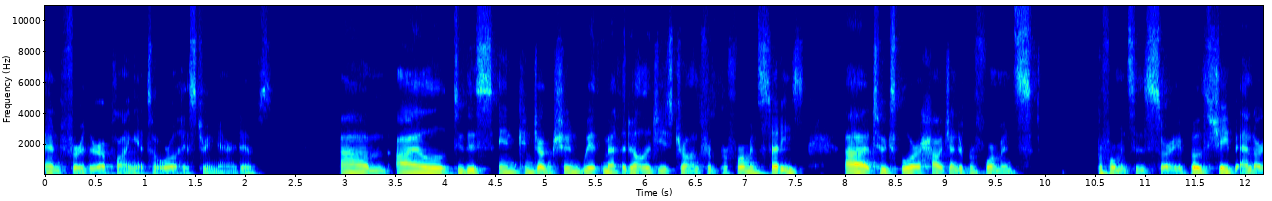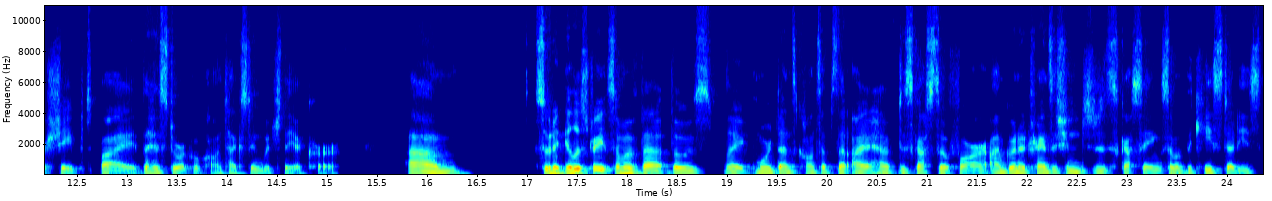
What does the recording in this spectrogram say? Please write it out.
and further applying it to oral history narratives. Um, I'll do this in conjunction with methodologies drawn from performance studies uh, to explore how gender performance performances, sorry, both shape and are shaped by the historical context in which they occur. Um, so to illustrate some of that, those like more dense concepts that I have discussed so far, I'm going to transition to discussing some of the case studies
